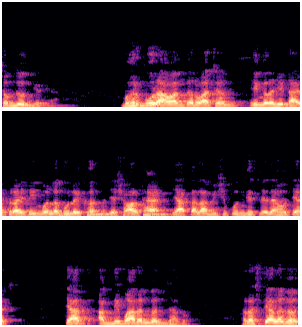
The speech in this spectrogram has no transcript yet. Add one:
समजून घेऊया. भरपूर अवांतर वाचन इंग्रजी टायपरायटिंग व लघुलेखन म्हणजे शॉर्ट हँड या कला मी शिकून घेतलेल्या होत्याच. त्यात अगदी पारंगत झालो. रस्त्यालगत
